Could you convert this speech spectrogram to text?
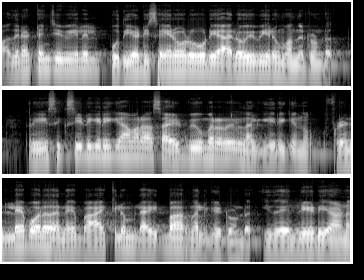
പതിനെട്ടഞ്ച് വീലിൽ പുതിയ ഡിസൈനോടുകൂടി അലോയ് വീലും വന്നിട്ടുണ്ട്. Three sixty degree camera side view മിററിൽ നൽകിയിരിക്കുന്നു. ഫ്രണ്ടിലെ പോലെ തന്നെ ബാക്കിലും ലൈറ്റ് ബാർ നൽകിയിട്ടുണ്ട്. ഇത് എൽ ഇ ഡി ആണ്.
